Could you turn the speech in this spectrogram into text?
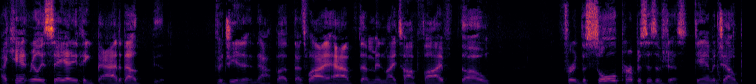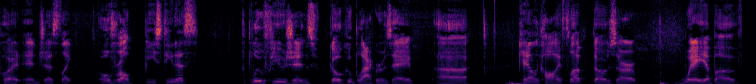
I can't really say anything bad about Vegeta and Nappa. That's why I have them in my top five, though for the sole purposes of just damage output and just like overall beastiness, the Blue Fusions, Goku Black Rose, uh, Kale and Caulifla, those are way above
